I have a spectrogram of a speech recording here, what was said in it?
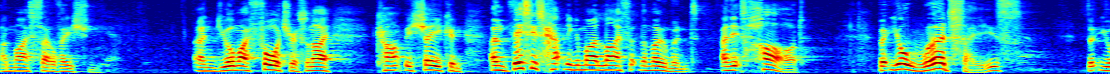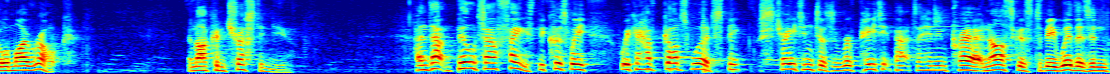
and my salvation and you're my fortress, and I can't be shaken. And this is happening in my life at the moment, and it's hard. But your word says that you're my rock, and I can trust in you. And that builds our faith because we, we can have God's word speak straight into us and repeat it back to Him in prayer and ask us to be with us in,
